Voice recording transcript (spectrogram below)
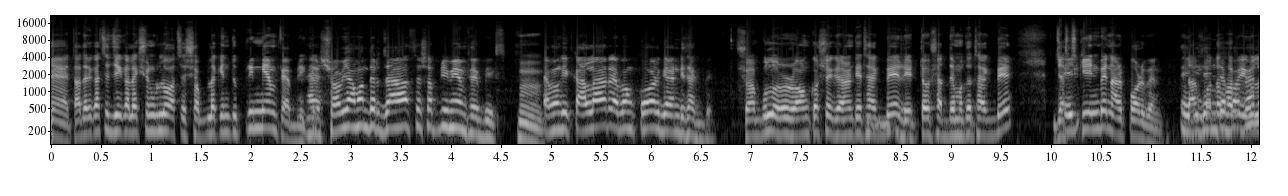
হ্যাঁ তাদের কাছে যে কালেকশনগুলো আছে সবগুলো কিন্তু প্রিমিয়াম ফ্যাব্রিক হ্যাঁ সবই আমাদের যা আছে সব প্রিমিয়াম ফেব্রিক্স হুম। এবং কি কালার এবং কর গ্যারান্টি থাকবে। সবগুলো রং কষে গ্যারান্টি থাকবে রেটটাও সাধ্যের মধ্যে থাকবে। জাস্ট কিনবেন আর পড়বেন এই দাম কত হবে পাবেন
